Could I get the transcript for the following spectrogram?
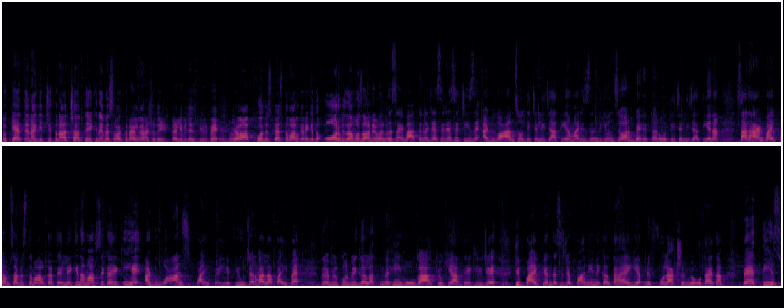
तो कहते हैं ना कि जितना अच्छा देखने में इस वक्त रहेगा ना शुद्ध टेलीविज़न स्क्रीन पे जब आप खुद इसका इस्तेमाल करेंगे तो और भी ज़्यादा मज़ा आने वाला बिल्कुल सही बात है ना जैसे जैसे चीज़ें एडवांस होती चली जाती है हमारी ज़िंदगी उनसे और बेहतर होती चली जाती है ना। साधारण पाइप तो हम सब इस्तेमाल करते हैं लेकिन हम आपसे कहें कि ये एडवांस पाइप है ये फ्यूचर वाला पाइप है। तो ये बिल्कुल भी गलत नहीं होगा। क्योंकि आप देख लीजिए कि पाइप के अंदर से जब पानी निकलता है ये अपने फुल एक्शन में होता है तब 35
